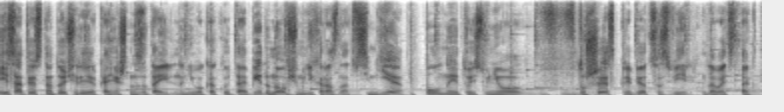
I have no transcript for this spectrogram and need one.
И, соответственно, дочери, конечно, затаили на него какую-то обиду. Ну, в общем, у них разлад в семье полный, то есть у него в душе скребется зверь. Давайте так.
